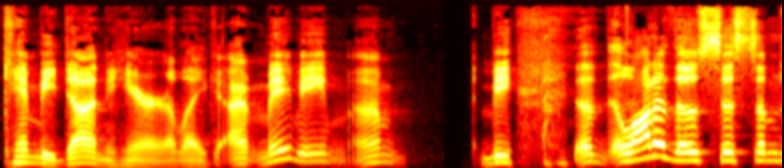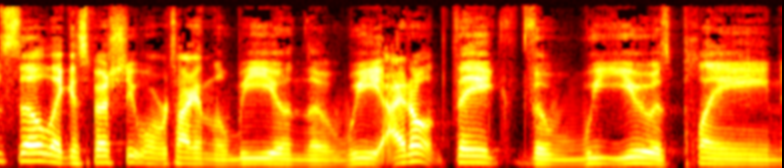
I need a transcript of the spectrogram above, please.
can be done here. Like I, maybe um be a lot of those systems though, like especially when we're talking the Wii U and the Wii. I don't think the Wii U is playing.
